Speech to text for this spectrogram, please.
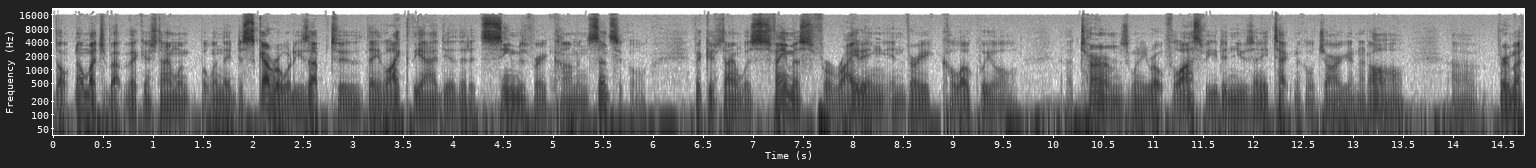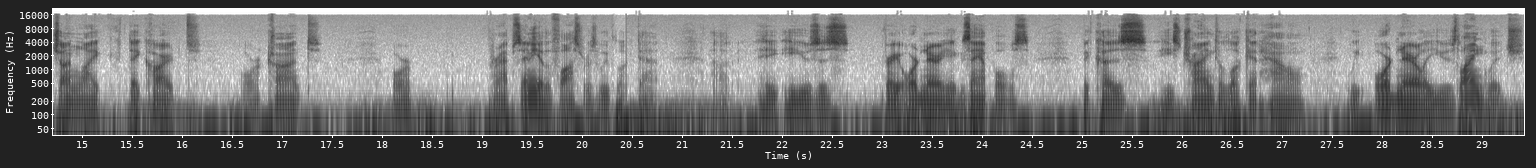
don't know much about Wittgenstein, when, but when they discover what he's up to, they like the idea that it seems very commonsensical. Wittgenstein was famous for writing in very colloquial uh, terms. When he wrote philosophy, he didn't use any technical jargon at all, uh, very much unlike Descartes or Kant or perhaps any of the philosophers we've looked at. Uh, he, he uses very ordinary examples because he's trying to look at how we ordinarily use language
